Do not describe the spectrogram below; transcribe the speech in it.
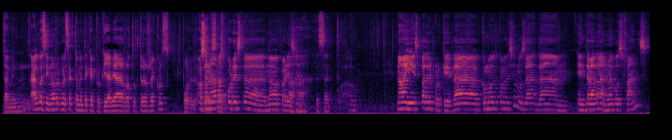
también, algo así, no recuerdo exactamente qué, pero que ya había roto tres récords. Por, o sea, por nada esa- más por esta nueva aparición. Ajá, exacto. Wow. No, y es padre porque da, como, como decíamos, da, da mm, entrada a nuevos fans.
